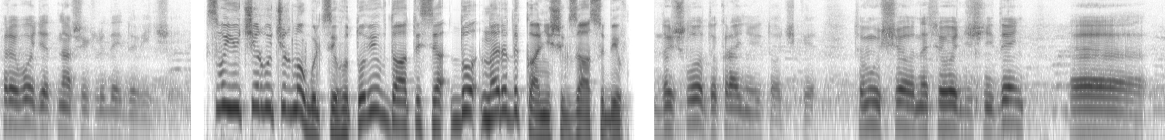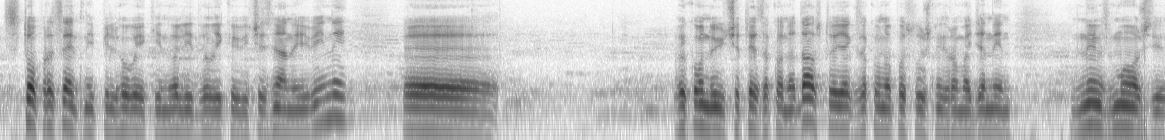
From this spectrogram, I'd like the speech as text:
приводять наших людей до відчаю. В свою чергу чорнобильці готові вдатися до найрадикальніших засобів. Дійшло до крайньої точки, тому що на сьогоднішній день е, 100% пільговик інвалід Великої вітчизняної війни, е, виконуючи те законодавство як законопослушний громадянин, не зможе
